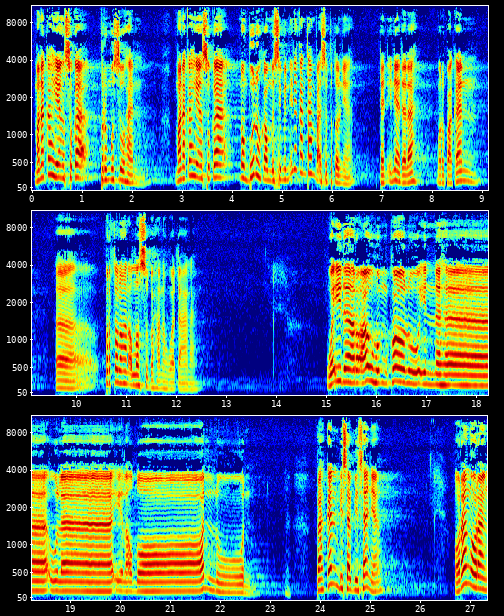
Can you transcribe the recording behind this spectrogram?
Manakah yang suka bermusuhan Manakah yang suka membunuh kaum muslimin ini akan tampak sebetulnya dan ini adalah merupakan uh, pertolongan Allah Subhanahu wa taala. Wa idza ra'awhum qalu inna haula'i ladallun. Bahkan bisa-bisanya orang-orang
